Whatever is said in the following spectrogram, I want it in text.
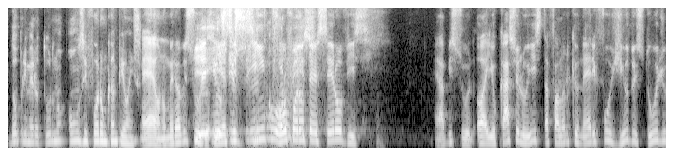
do primeiro turno, 11 foram campeões. É, um número absurdo. E- E, e os- esses e os cinco cinco, foram ou foram vice. terceiro ou vice. É absurdo. Ó, e o Cássio Luiz tá falando que o Nery fugiu do estúdio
